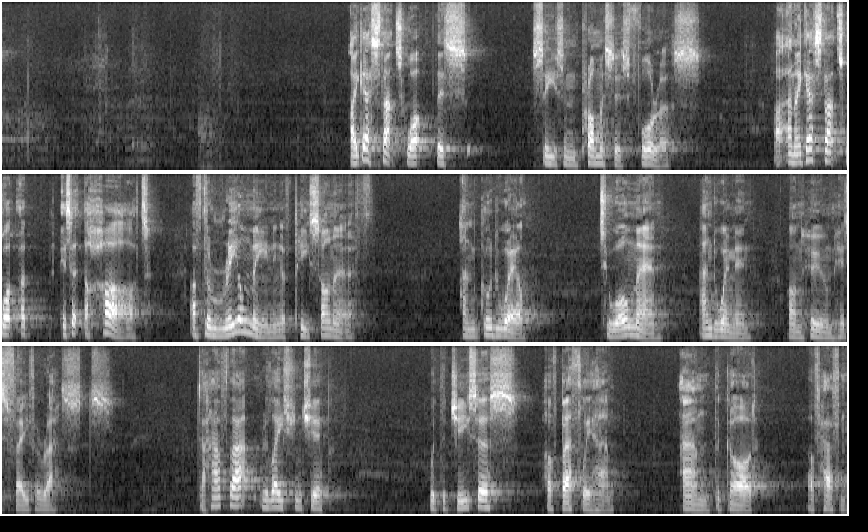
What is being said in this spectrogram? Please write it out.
I guess that's what this season promises for us. And I guess that's what uh, is at the heart of the real meaning of peace on earth and goodwill to all men and women on whom his favor rests to have that relationship with the Jesus of Bethlehem and the God of heaven.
